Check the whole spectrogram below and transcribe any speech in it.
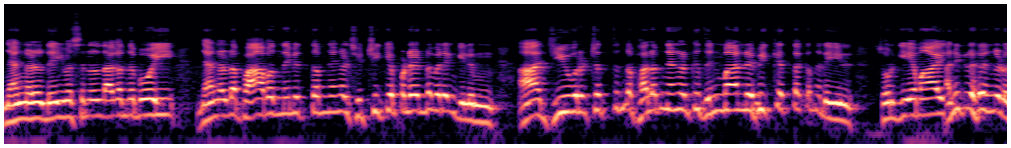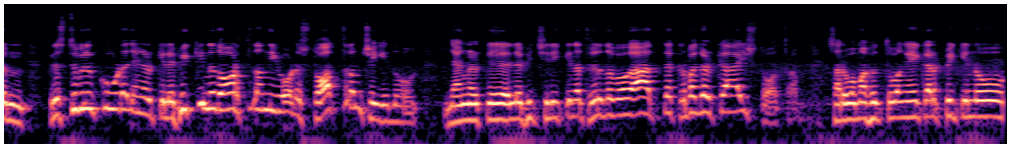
ഞങ്ങൾ ദൈവസനിൽ അകന്നു പോയി ഞങ്ങളുടെ പാപം നിമിത്തം ഞങ്ങൾ ശിക്ഷിക്കപ്പെടേണ്ട ഭക്ഷിക്കേണ്ടവരെങ്കിലും ആ ജീവവൃക്ഷത്തിന്റെ ഫലം ഞങ്ങൾക്ക് തിന്മാൻ ലഭിക്കത്തക്ക നിലയിൽ സ്വർഗീയമായ അനുഗ്രഹങ്ങളും ക്രിസ്തുവിൽ കൂടെ ഞങ്ങൾക്ക് ലഭിക്കുന്നത് ഓർത്ത് നന്ദിയോട് സ്തോത്രം ചെയ്യുന്നു. ഞങ്ങൾക്ക് ലഭിച്ചിരിക്കുന്ന തീർന്നു പോകാത്ത കൃപകൾക്കായി സ്തോത്രം. സർവമഹത്വം അങ്ങേക്ക് അർപ്പിക്കുന്നു.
